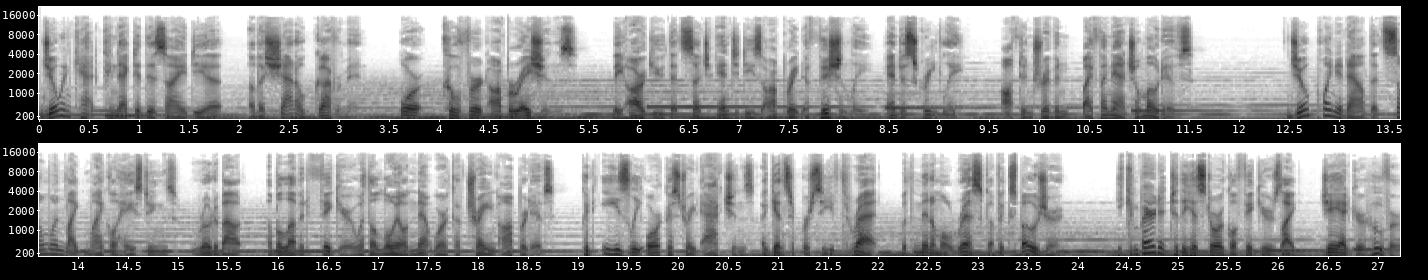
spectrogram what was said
Joe and Katt connected this idea of a shadow government or covert operations. They argued that such entities operate efficiently and discreetly, often driven by financial motives. Joe pointed out that someone like Michael Hastings wrote about a beloved figure with a loyal network of trained operatives could easily orchestrate actions against a perceived threat with minimal risk of exposure. He compared it to the historical figures like J. Edgar Hoover,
